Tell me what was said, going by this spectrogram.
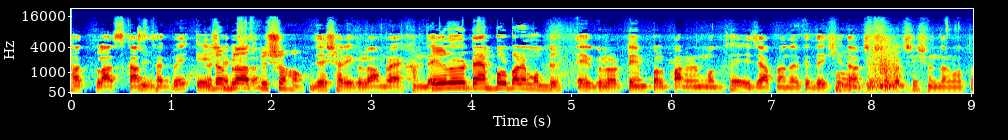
হাত প্লাস কাজ থাকবে এই এটা ব্লাউজ পিস সহ। যে শাড়িগুলো আমরা এখন দেখি এগুলো টেম্পল পাড়ের মধ্যে। এগুলো টেম্পল পাড়ের মধ্যে। এই যে আপনাদেরকে দেখিয়ে দেওয়ার চেষ্টা করছি সুন্দর মতো।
